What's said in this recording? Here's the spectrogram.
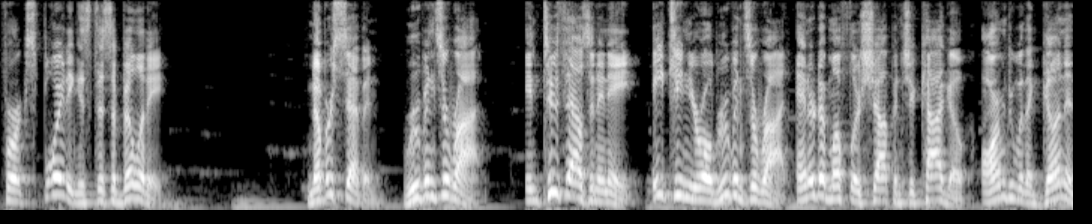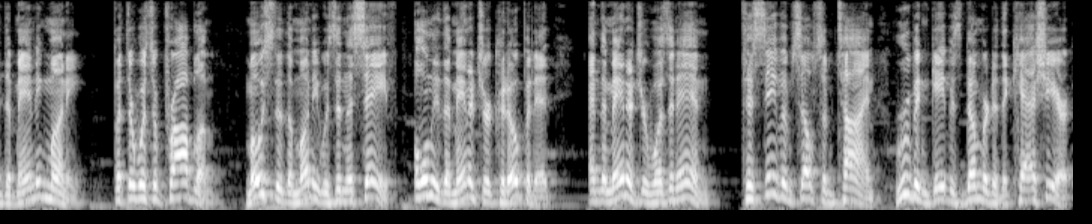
for exploiting his disability. Number 7. Ruben Zarate. In 2008, 18 year old Ruben Zarate entered a muffler shop in Chicago armed with a gun and demanding money. But there was a problem. Most of the money was in the safe. Only the manager could open it, and the manager wasn't in. To save himself some time, Ruben gave his number to the cashier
